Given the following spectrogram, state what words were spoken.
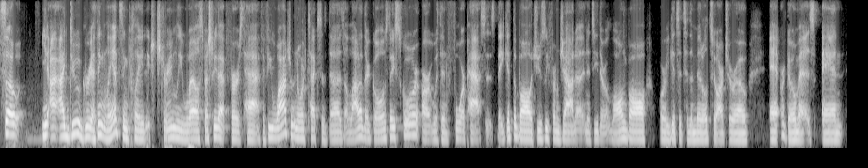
So yeah, I, I, do agree. I think Lansing played extremely well, especially that first half. If you watch what North Texas does, a lot of their goals they score are within four passes. They get the ball, it's usually from Jada, and it's either a long ball or he gets it to the middle to Arturo eh, or Gomez. And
